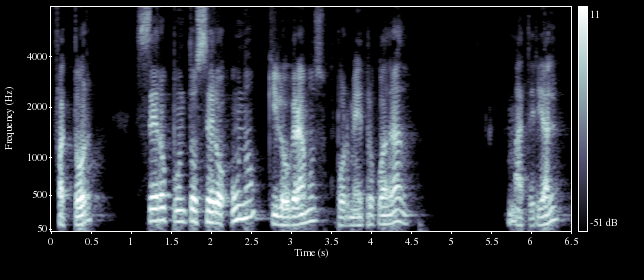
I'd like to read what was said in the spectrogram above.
Factor 0.01 kilogramos por metro cuadrado. Material.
